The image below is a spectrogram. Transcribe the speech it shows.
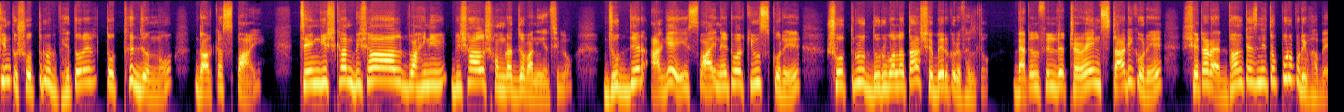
কিন্তু শত্রুর ভেতরের তথ্যের জন্য দরকার স্পাই চেঙ্গিস খান বিশাল বাহিনী, বিশাল সাম্রাজ্য বানিয়েছিল। যুদ্ধের আগেই স্পাই নেটওয়ার্ক ইউজ করে শত্রুর দুর্বলতা সে বের করে ফেলতো। ব্যাটেলফিল্ডের ট্রেন স্টাডি করে সেটার অ্যাডভান্টেজ নিত পুরোপুরিভাবে।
